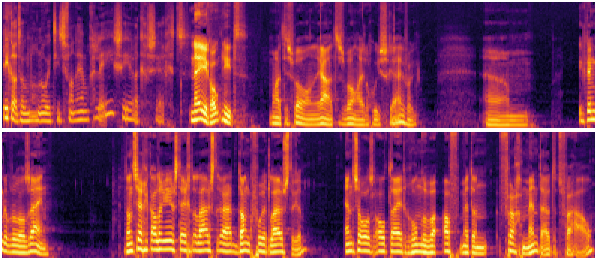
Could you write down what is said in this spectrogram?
Ik had ook nog nooit iets van hem gelezen, eerlijk gezegd. Nee, ik ook niet. Maar het is wel een, ja, het is wel een hele goede schrijver. Ehm, ik denk dat we er wel zijn. Dan zeg ik allereerst tegen de luisteraar dank voor het luisteren. En zoals altijd ronden we af met een fragment uit het verhaal.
